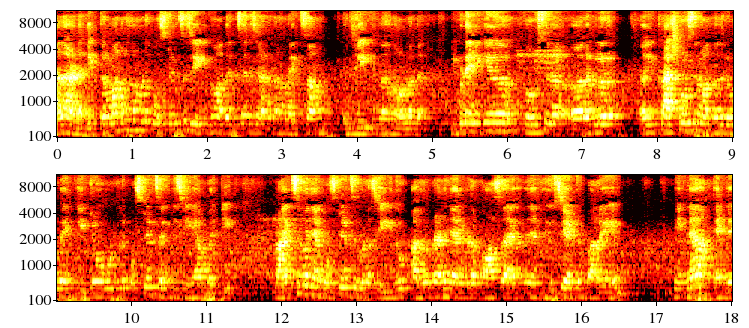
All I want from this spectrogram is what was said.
അതാണ്. എത്രമാത്രം നമ്മൾ ക്വസ്റ്റ്യൻസ് ചെയ്യുന്നു അതനുസരിച്ചാണ് നമ്മൾ എക്സാം ജയിക്കുന്നത് എന്നുള്ളത് ഇവിടെ എനിക്ക് കോഴ്സിന് റെഗുലർ ഈ ക്രാഷ് കോഴ്സിന് വന്നതിലൂടെ എനിക്ക് ഏറ്റവും കൂടുതൽ ക്വസ്റ്റ്യൻസ് എനിക്ക് ചെയ്യാൻ പറ്റി. മാക്സിമം ഞാൻ ക്വസ്റ്റ്യൻസ് ഇവിടെ ചെയ്തു. അതുകൊണ്ടാണ് ഞാൻ ഇവിടെ പാസ്സായതെന്ന് ഞാൻ തീർച്ചയായിട്ടും പറയും. പിന്നെ എന്റെ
